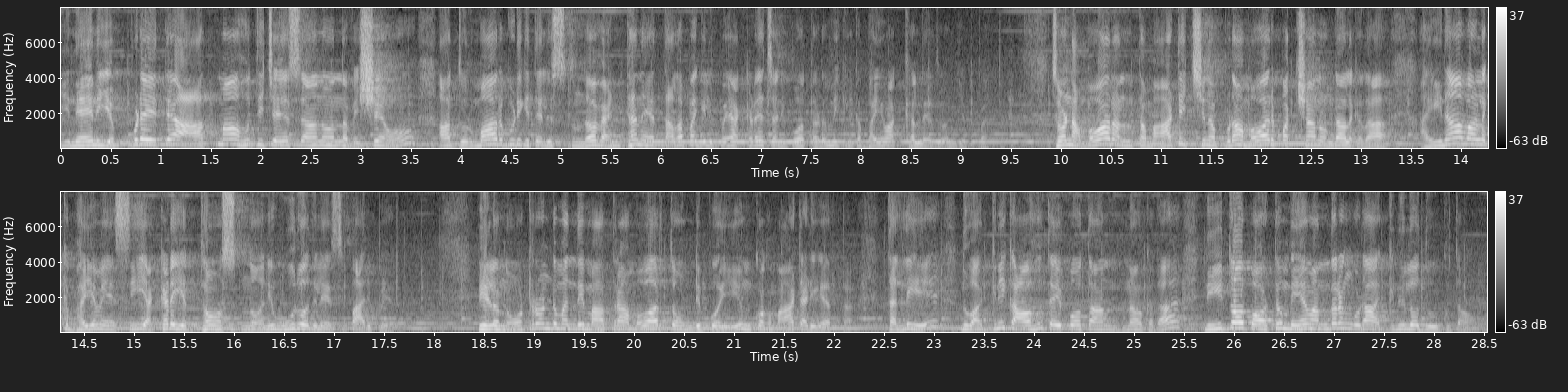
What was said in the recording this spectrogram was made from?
నేను ఎప్పుడైతే ఆత్మాహుతి చేశాను అన్న విషయం ఆ దుర్మార్గుడికి తెలుస్తుందో వెంటనే తల పగిలిపోయి అక్కడే చనిపోతాడు. మీకు ఇంకా భయం అక్కర్లేదు అని చెప్పారు. చూడండి అమ్మవారు అంత మాట ఇచ్చినప్పుడు అమ్మవారి పక్షాన ఉండాలి కదా. అయినా వాళ్ళకి భయం వేసి ఎక్కడ యుద్ధం వస్తుందో అని ఊరు వదిలేసి పారిపోయారు. వీళ్ళ నూట రెండు మంది మాత్రం అమ్మవారితో ఉండిపోయి ఇంకొక మాట అడిగారట. తల్లి నువ్వు అగ్నికి ఆహుతి అయిపోతా అంటున్నావు కదా. నీతో పాటు మేమందరం కూడా అగ్నిలో దూకుతాము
